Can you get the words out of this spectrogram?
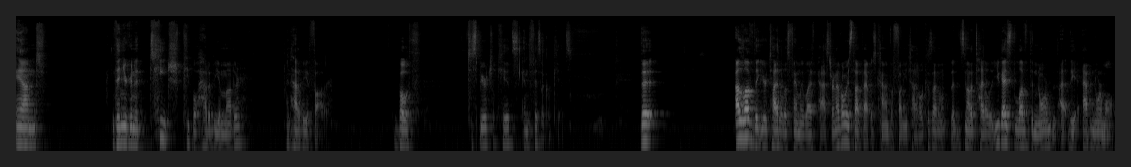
And then you're going to teach people how to be a mother and how to be a father, both to spiritual kids and physical kids. The, I love that your title is Family Life Pastor, and I've always thought that was kind of a funny title because I don't. It's not a title. that You guys love the norm, uh, the abnormal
